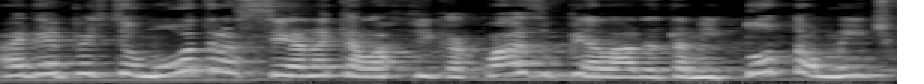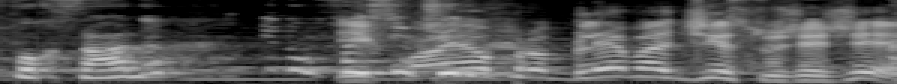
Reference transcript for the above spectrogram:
Aí de repente tem uma outra cena que ela fica quase pelada também, totalmente forçada. E não E fez qual sentido. é o problema disso, GG?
